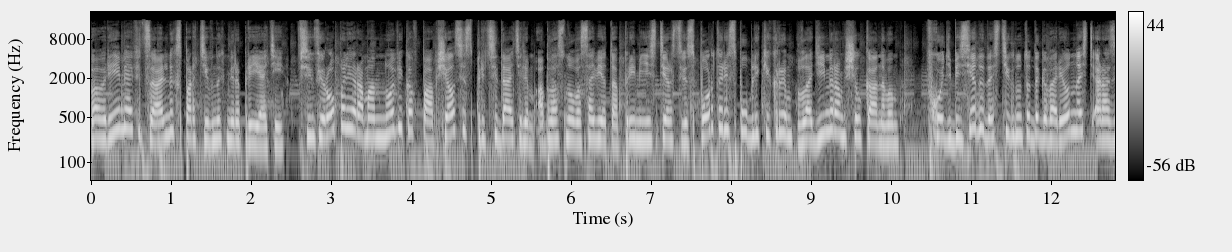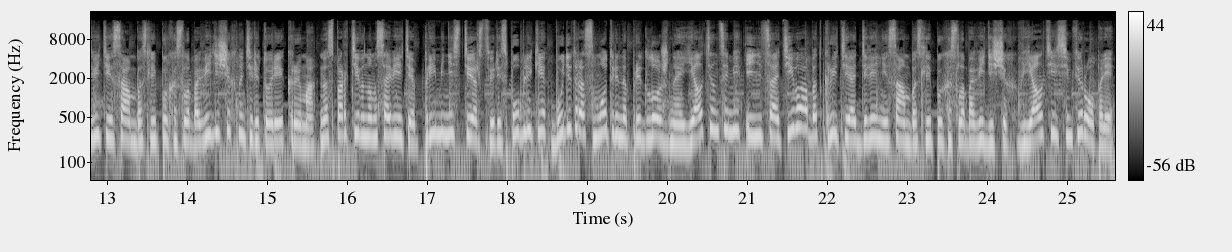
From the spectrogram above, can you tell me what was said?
во время официальных спортивных мероприятий. В Симферополе Роман Новиков пообщался с председателем областного совета при Министерстве спорта Республики Крым Владимиром Щелкановым. В ходе беседы достигнута договоренность о развитии самбо слепых и слабовидящих на территории Крыма. На спортивном совете при Министерстве республики будет рассмотрена предложенная ялтинцами инициатива об открытии отделений самбо слепых и слабовидящих в Ялте и Симферополе.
